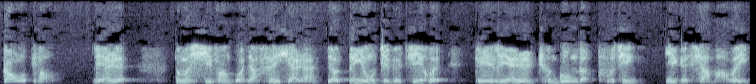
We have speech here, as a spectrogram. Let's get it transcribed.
高票连任，那么西方国家很显然要利用这个机会给连任成功的普京一个下马威，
